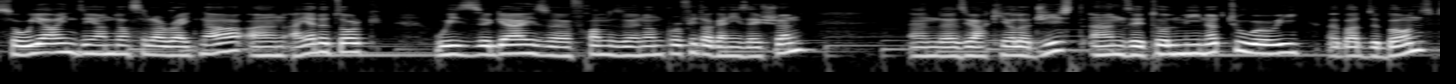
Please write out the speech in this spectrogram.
So we are in the undercellar right now, and I had a talk with the guys uh, from the non-profit organization and uh, the archaeologist, and they told me not to worry about the bones.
